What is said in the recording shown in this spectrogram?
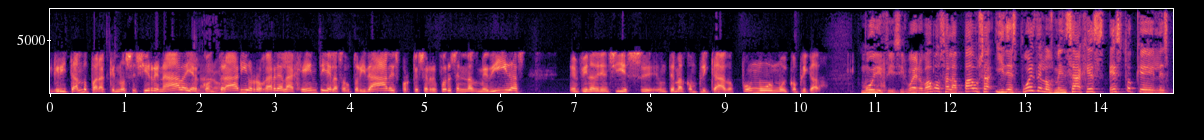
gritando para que no se cierre nada y al contrario rogarle a la gente y a las autoridades porque se refuercen las medidas. En fin, Adrián, sí es eh, un tema complicado, muy, muy complicado. Muy difícil. Bueno, vamos a la pausa y después de los mensajes, esto que les,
